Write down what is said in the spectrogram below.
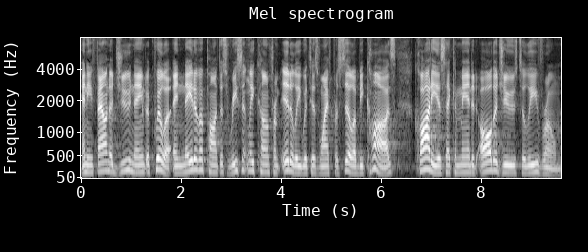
And he found a Jew named Aquila, a native of Pontus, recently come from Italy with his wife Priscilla, because Claudius had commanded all the Jews to leave Rome.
